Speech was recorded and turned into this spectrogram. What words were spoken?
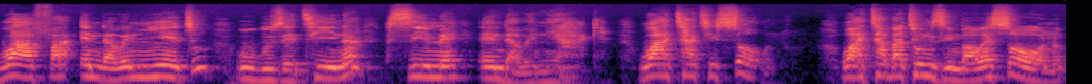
Wafa endaweni yethu ukuze thina sime endaweni yakhe. Wathatha isono wathabatha umzimba wesono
